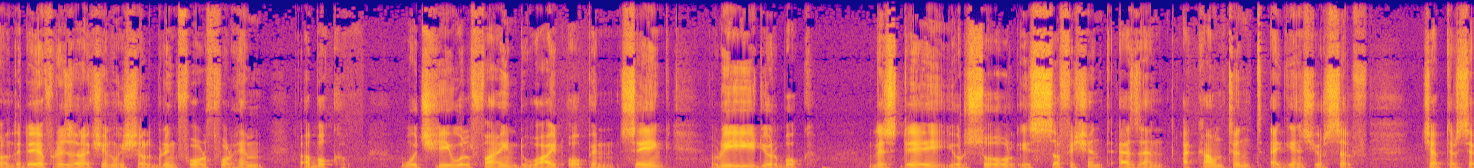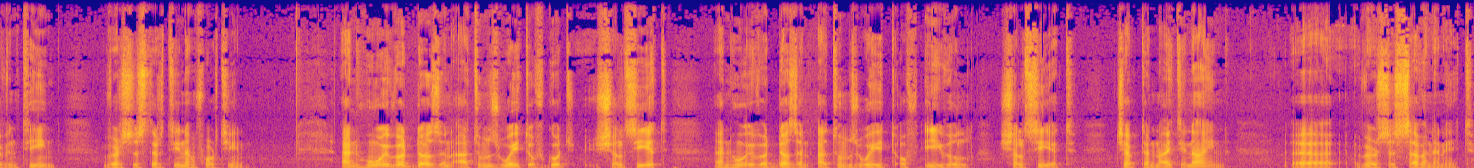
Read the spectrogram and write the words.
on the day of resurrection we shall bring forth for him a book which he will find wide open, saying, Read your book. This day your soul is sufficient as an accountant against yourself. Chapter 17, verses 13 and 14. And whoever does an atom's weight of good shall see it, and whoever does an atom's weight of evil shall see it. Chapter 99, uh, verses 7 and 8.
